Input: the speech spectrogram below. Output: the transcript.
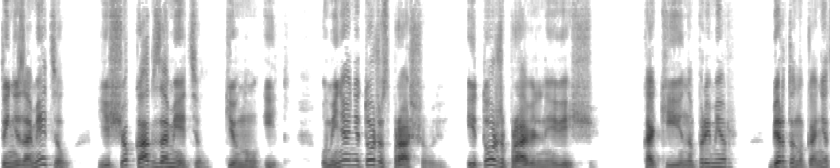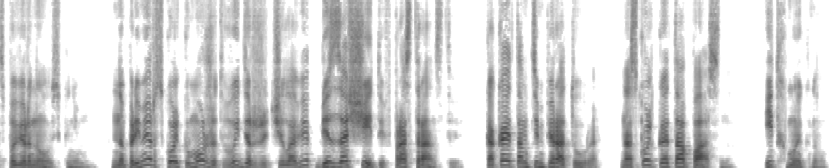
Ты не заметил? Еще как заметил, кивнул Ит. У меня они тоже спрашивали. И тоже правильные вещи. Какие, например? Берта наконец повернулась к нему. Например, сколько может выдержать человек без защиты в пространстве? Какая там температура? Насколько это опасно? Ит хмыкнул.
